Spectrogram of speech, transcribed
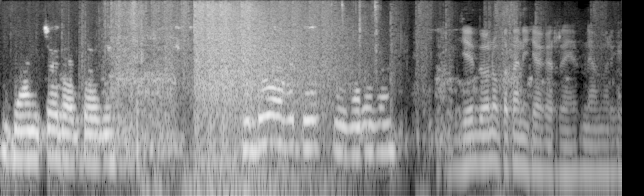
जान चो रहते होगी ये दो अभी देख के मेरे को ये दोनों पता नहीं क्या कर रहे हैं अपने अमर के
